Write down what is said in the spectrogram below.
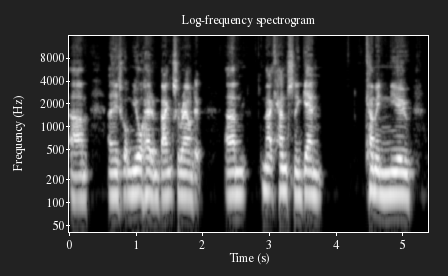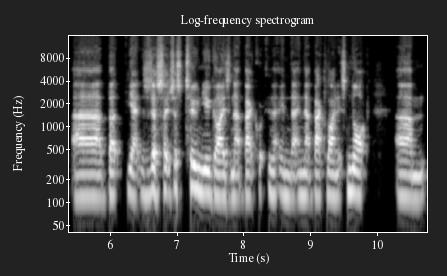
um, and he's got Muirhead and Banks around him. Um, Mack Hansen again coming new, uh, but yeah, it's just it's just two new guys in that back in that in that, in that back line. It's not um,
